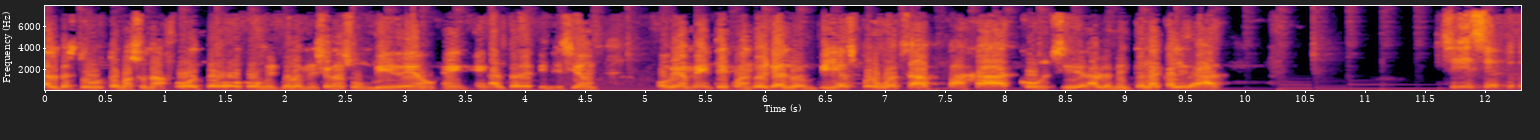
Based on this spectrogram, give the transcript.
tal vez tú tomas una foto o como mismo lo mencionas un video en, alta definición, obviamente cuando ya lo envías por WhatsApp baja considerablemente la calidad. Sí, es cierto.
